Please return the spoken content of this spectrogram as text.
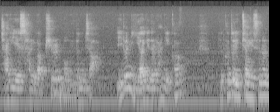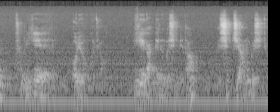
자기의 살과 피를 먹는 자 이런 이야기들을 하니까 그들 입장에서는 참 이게 어려운 거죠. 이해가 안 되는 것입니다. 쉽지 않은 것이죠.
